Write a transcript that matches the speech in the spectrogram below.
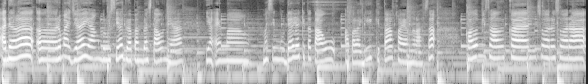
adalah eh, remaja yang berusia 18 tahun ya yang emang masih muda ya kita tahu apalagi kita kayak ngerasa kalau misalkan suara-suara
